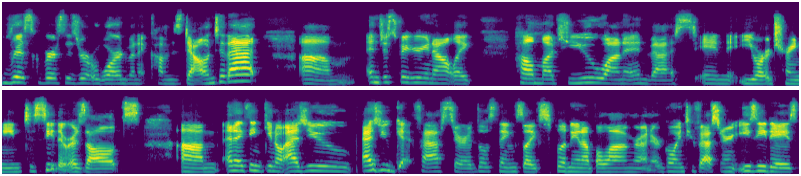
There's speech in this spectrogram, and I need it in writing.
risk versus reward when it comes down to that. Um and just figuring out like how much you want to invest in your training to see the results. Um, and i think you know as you as you get faster those things like splitting up a long run or going too fast on your easy days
